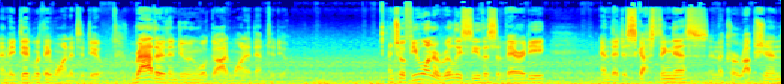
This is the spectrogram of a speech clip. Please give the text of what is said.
And they did what they wanted to do rather than doing what God wanted them to do. And so, if you want to really see the severity and the disgustingness and the corruption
